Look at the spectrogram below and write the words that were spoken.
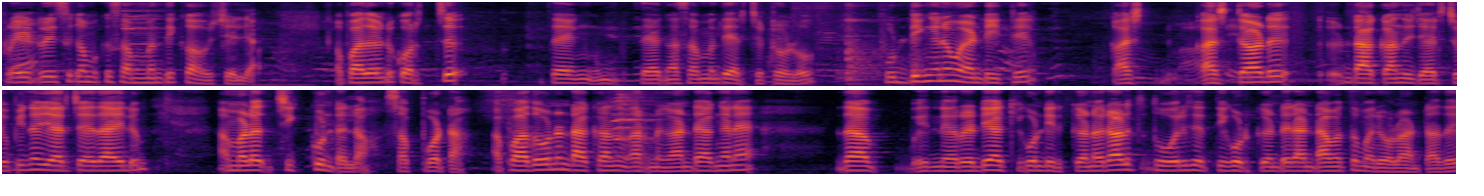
ഫ്രൈഡ് റൈസ് നമുക്ക് സമ്മന്തിക്ക് ആവശ്യമില്ല. അപ്പോൾ അതുകൊണ്ട് കുറച്ച് തേങ്ങ തേങ്ങ സമ്മന്തി അരച്ചിട്ടുള്ളൂ. ഫുഡിങ്ങിന് വേണ്ടിയിട്ട് കസ് കസ്റ്റാർഡ് ഉണ്ടാക്കാമെന്ന് വിചാരിച്ചു. പിന്നെ വിചാരിച്ചു ഏതായാലും നമ്മൾ ചിക്കുണ്ടല്ലോ സപ്പോട്ട. അപ്പോൾ അതുകൊണ്ട് ഉണ്ടാക്കാമെന്ന് പറഞ്ഞു. കണ്ട് അങ്ങനെ ഇതാ പിന്നെ റെഡിയാക്കിക്കൊണ്ടിരിക്കുകയാണ്. ഒരാൾ തോൽ ചെത്തി കൊടുക്കുന്നുണ്ട്. രണ്ടാമത്തെ മരോളാണ് കേട്ടോ അത്.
